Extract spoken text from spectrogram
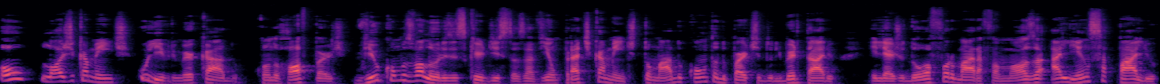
ou, logicamente, o livre mercado. Quando Rothbard viu como os valores esquerdistas haviam praticamente tomado conta do Partido Libertário, ele ajudou a formar a famosa Aliança Palio.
